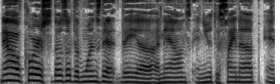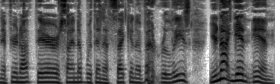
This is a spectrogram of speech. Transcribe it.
Now, of course, those are the ones that they uh, announce, and you have to sign up. And if you're not there, signed up within a second of a release, you're not getting in.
